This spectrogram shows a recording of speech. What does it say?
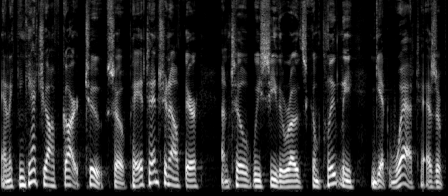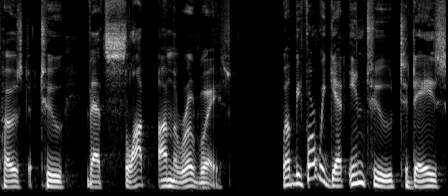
And it can catch you off guard too. So pay attention out there until we see the roads completely get wet as opposed to that slop on the roadways. Well, before we get into today's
